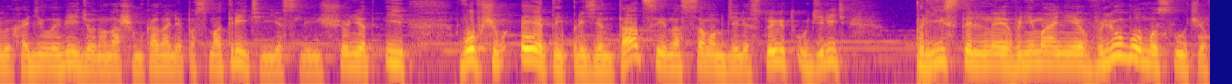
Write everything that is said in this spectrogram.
выходило видео на нашем канале, посмотрите, если еще нет. И в общем, этой презентации на самом деле стоит уделить пристальное внимание в любом из случаев.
